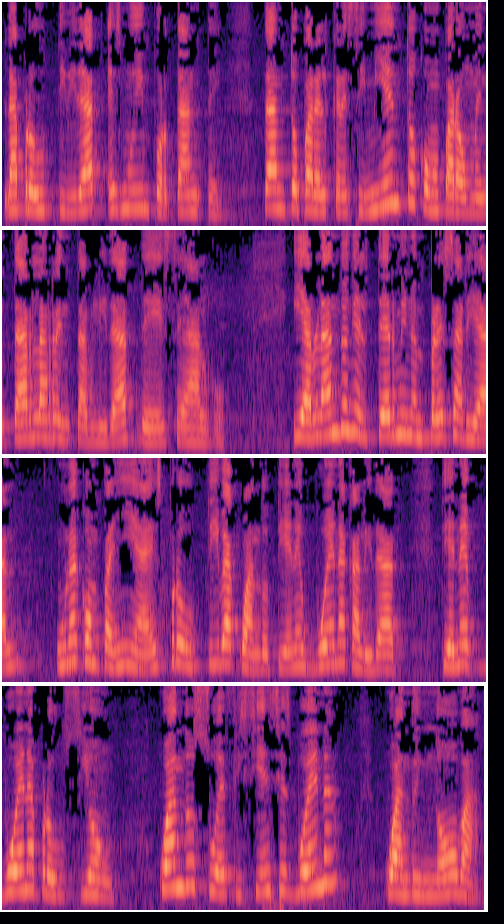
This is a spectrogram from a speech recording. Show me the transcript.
la productividad es muy importante, tanto para el crecimiento como para aumentar la rentabilidad de ese algo. Y hablando en el término empresarial, una compañía es productiva cuando tiene buena calidad, tiene buena producción, cuando su eficiencia es buena, cuando innova,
